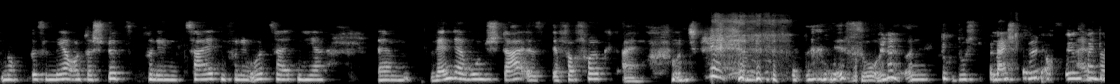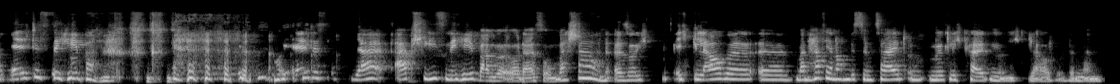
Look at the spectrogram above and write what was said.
noch ein bisschen mehr unterstützt von den Zeiten, von den Uhrzeiten her. Ähm, wenn der Wunsch da ist, der verfolgt einen. Und ähm, ist so. Und, und du, vielleicht wird auch irgendwann die älteste Hebamme. die älteste, ja, abschließende Hebamme oder so. Mal schauen. Also ich, ich glaube, äh, man hat ja noch ein bisschen Zeit und Möglichkeiten und ich glaube, wenn man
